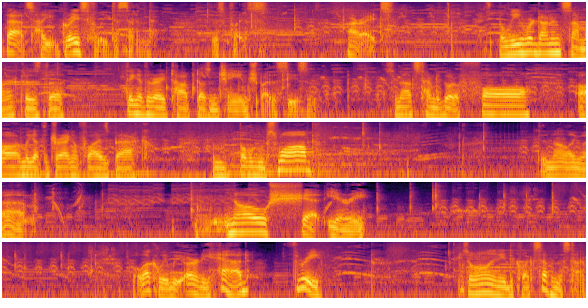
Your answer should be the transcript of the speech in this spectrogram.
That's how you gracefully descend this place. Alright. I believe we're done in summer because the thing at the very top doesn't change by the season. So now it's time to go to fall. Oh, and we got the dragonflies back from Bubblegloop Swamp. Did not like that. No shit, Eyrie. Luckily, we already had three. So we only need to collect seven this time.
